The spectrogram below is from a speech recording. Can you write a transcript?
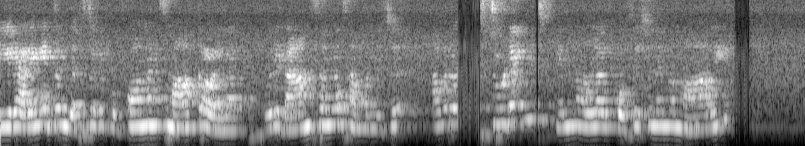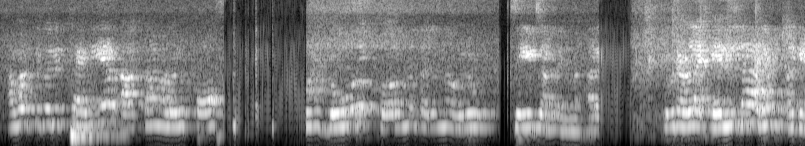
ഈ ഒരു അരങ്ങേറ്റം ജസ്റ്റ് ഒരു പെർഫോമൻസ് മാത്രമല്ല ഒരു ഡാൻസറിനെ സംബന്ധിച്ച് അവർ സ്റ്റുഡന്റ് എന്നുള്ള പൊസിഷനിൽ നിന്ന് മാറി അവർക്കിതൊരു കരിയർ ആക്കാനുള്ള ഒരു പോസിറ്റീവ് ഒരു ഡോറ് തുറന്നു തരുന്ന ഒരു സ്റ്റേജാണ് ഇന്ന്. ഇവിടെയുള്ള എല്ലാവരും ഓക്കെ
